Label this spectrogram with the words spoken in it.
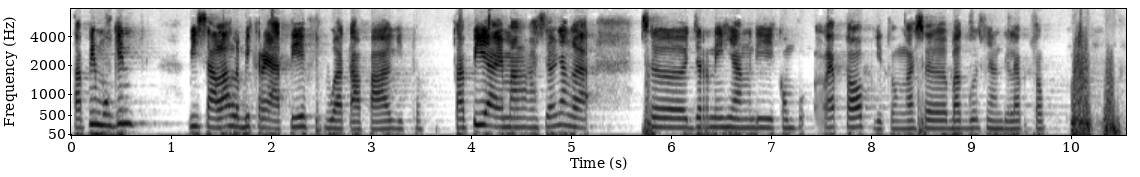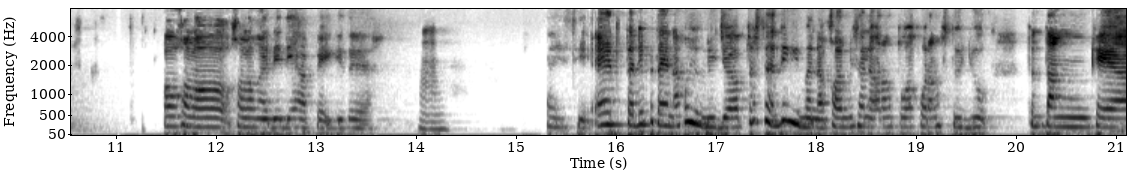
Tapi mungkin bisalah lebih kreatif buat apa gitu. Tapi ya emang hasilnya nggak sejernih yang di kompu- laptop gitu, nggak sebagus yang di laptop. Oh kalau kalau ngedit di HP gitu ya? Mm-mm. I see. Eh tadi pertanyaan aku juga dijawab. Terus nanti gimana kalau misalnya orang tua kurang setuju tentang kayak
